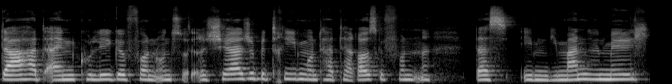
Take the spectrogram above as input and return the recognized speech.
Da hat ein Kollege von uns Recherche betrieben und hat herausgefunden, dass eben die Mandelmilch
